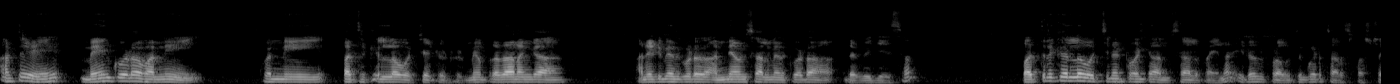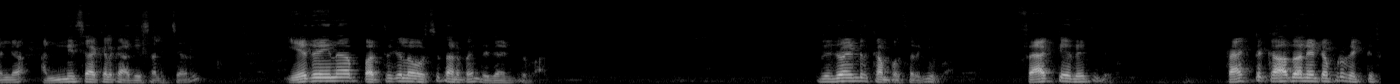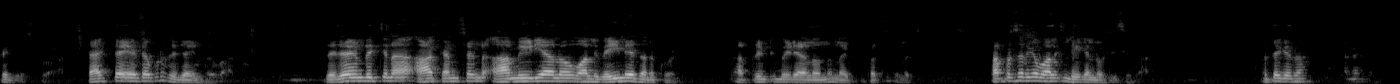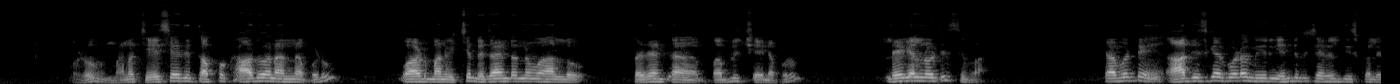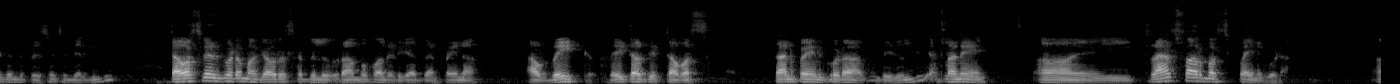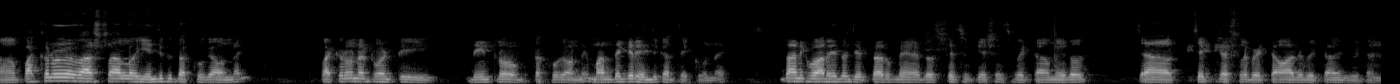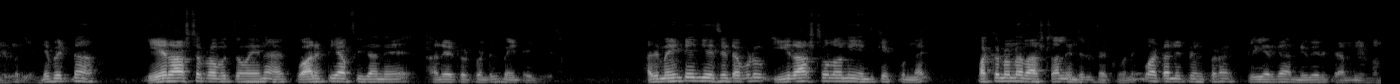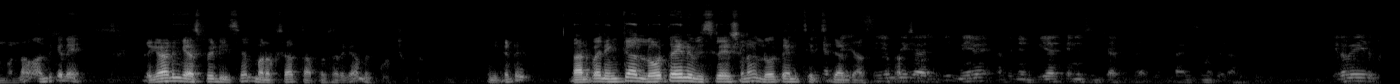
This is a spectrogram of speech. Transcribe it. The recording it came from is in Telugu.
అంటే మేము కూడా అవన్నీ కొన్ని పత్రికల్లో వచ్చేటటువంటి మేము ప్రధానంగా అన్నిటి మీద కూడా అన్ని అంశాల మీద కూడా రివ్యూ చేసాం పత్రికల్లో వచ్చినటువంటి అంశాలపైన ఈరోజు ప్రభుత్వం కూడా చాలా స్పష్టంగా అన్ని శాఖలకు ఆదేశాలు ఇచ్చారు. ఏదైనా పత్రికలో వస్తే దానిపైన రిజైండర్ ఇవ్వాలి. రిజైండర్ కంపల్సరీగా ఇవ్వాలి. ఫ్యాక్ట్ ఏదైతే ఇవ్వాలి ఫ్యాక్ట్ కాదు అనేటప్పుడు రెక్టిఫై చేసుకోవాలి. ఫ్యాక్ట్ అయ్యేటప్పుడు రిజైన్ ఇవ్వాలి. రిజైన్ ఇచ్చిన ఆ కన్సర్న్ ఆ మీడియాలో వాళ్ళు వేయలేదు అనుకోండి ఆ ప్రింట్ మీడియాలోనూ లేకపోతే పత్రికలు తప్పనిసరిగా వాళ్ళకి లీగల్ నోటీస్ ఇవ్వాలి. అంతే కదా? ఇప్పుడు మనం చేసేది తప్పు కాదు అని అన్నప్పుడు వాడు మనం ఇచ్చిన రిజైన్ వాళ్ళు ప్రజెంట్ పబ్లిష్ చేయనప్పుడు లీగల్ నోటీస్ ఇవ్వాలి. కాబట్టి ఆ దిశగా కూడా మీరు ఎందుకు చర్యలు తీసుకోలేదని ప్రశ్నించడం జరిగింది. టవర్స్ మీద కూడా మా గౌరవ సభ్యులు రాంగోపాల్ రెడ్డి గారు దానిపైన ఆ weight weight of the towers దానిపైన కూడా కొంత ఇది ఉంది. అట్లానే ఈ ట్రాన్స్ఫార్మర్స్ పైన కూడా. పక్కనున్న రాష్ట్రాల్లో ఎందుకు తక్కువగా ఉన్నాయి? పక్కన ఉన్నటువంటి దీంట్లో తక్కువగా ఉన్నాయి. మన దగ్గర ఎందుకు అంత ఎక్కువ ఉన్నాయి? దానికి వారు ఏదో చెప్పారు. మేము ఏదో స్పెసిఫికేషన్స్ పెట్టాం. ఏదో చెక్ టెస్ట్లు పెట్టాం అది పెట్టాం ఇది పెట్టాం చెప్పారు. ఎన్ని పెట్టినా ఏ రాష్ట్ర ప్రభుత్వం అయినా క్వాలిటీ ఆఫ్ ఇది అనే అనేటటువంటిది మెయింటైన్ చేస్తుంది. అది మెయింటైన్ చేసేటప్పుడు ఈ రాష్ట్రంలోనే ఎందుకు ఎక్కువ ఉన్నాయి? పక్కనున్న రాష్ట్రాలు ఎందుకు తక్కువ ఉన్నాయి? వాటన్నిటి మీద కూడా క్లియర్గా నివేదికలు అన్నీ ఇవ్వమన్నాం. అందుకనే రిగార్డింగ్ ఎస్పీడీసీఎల్ మరొకసారి తప్పనిసరిగా మేము కూర్చుంటాం. ఎందుకంటే దానిపైన ఇంకా లోతైన విశ్లేషణ లోతైన చర్చ జరగాల్సి ఇరవై ఐదు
